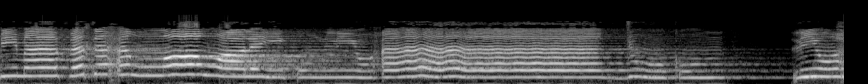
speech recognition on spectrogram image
بما فتح الله عليكم ليحاجوكم ليحاجوكم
